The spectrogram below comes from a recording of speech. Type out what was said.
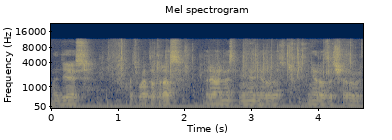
Надеюсь, хоть в этот раз реальность меня не, раз... не разочарует.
